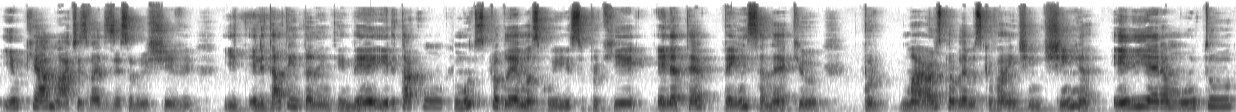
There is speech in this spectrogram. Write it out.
e o que a Matis vai dizer sobre o Steve. E ele tá tentando entender e ele tá com muitos problemas com isso, porque ele até pensa, né, que o, por maiores problemas que o Valentim tinha, ele era muito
